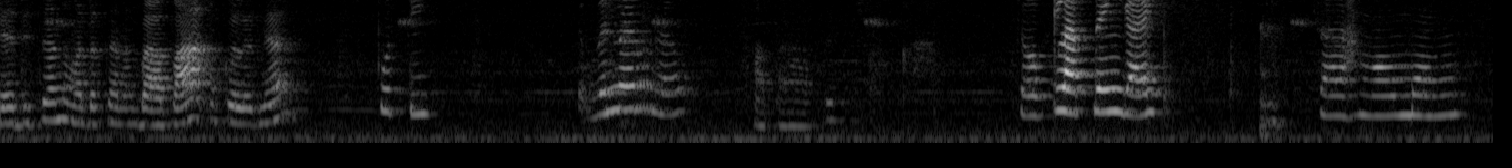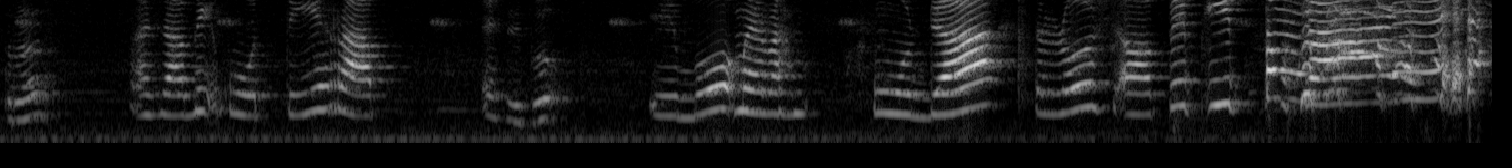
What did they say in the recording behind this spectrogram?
Jadi sana madep sana bapak kulitnya putih. Bener dong. apa apa? Coklat nih guys. Salah ngomong. Terus Asabi putih rap. Eh, ibu ibu merah muda terus uh, pip hitam guys.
